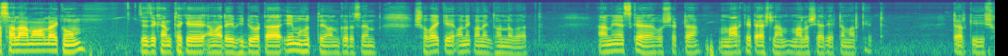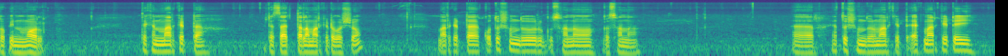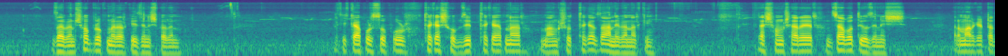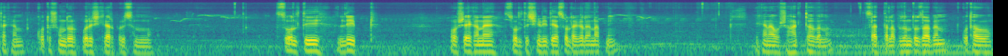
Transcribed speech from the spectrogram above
আসসালামু আলাইকুম। যে যেখান থেকে আমার এই ভিডিওটা এই মুহূর্তে অন করেছেন, সবাইকে অনেক অনেক ধন্যবাদ। আমি আজকে অবশ্য একটা মার্কেটে আসলাম, মালয়েশিয়ারই একটা মার্কেট। এটা আর কি শপিং মল দেখেন মার্কেটটা, এটা চারতলা মার্কেট অবশ্য। মার্কেটটা কত সুন্দর গোছানো গোছানো। আর এত সুন্দর মার্কেট। এক মার্কেটেই যাবেন, সব রকমের আর কি জিনিস পাবেন। আর কি কাপড় চোপড় থেকে, সবজির থেকে আপনার, মাংসর থেকে যা নেবেন আর কি। এটা সংসারের যাবতীয় জিনিস। আর মার্কেটটা দেখেন, কত সুন্দর, পরিষ্কার, পরিচ্ছন্ন। চলতি লিফট, অবশ্য এখানে চলতি সিঁড়ি দিয়ে চলে গেলেন আপনি। এখানে অবশ্য হাঁটতে হবে না। চারতলা পর্যন্ত যাবেন, কোথাও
